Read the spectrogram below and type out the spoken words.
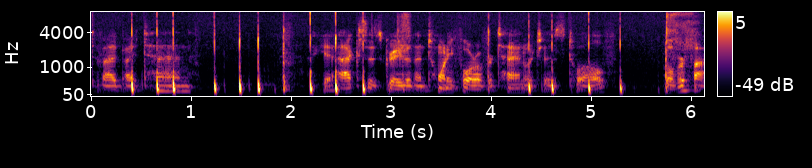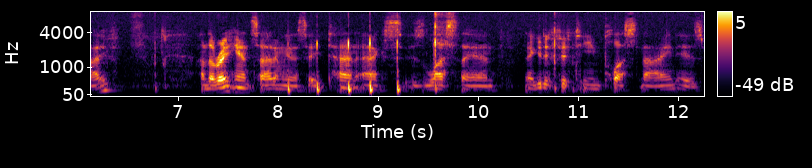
Divide by 10. X is greater than 24 over 10, which is 12 over 5. On the right hand side, I'm going to say 10x is less than negative 15 plus 9 is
